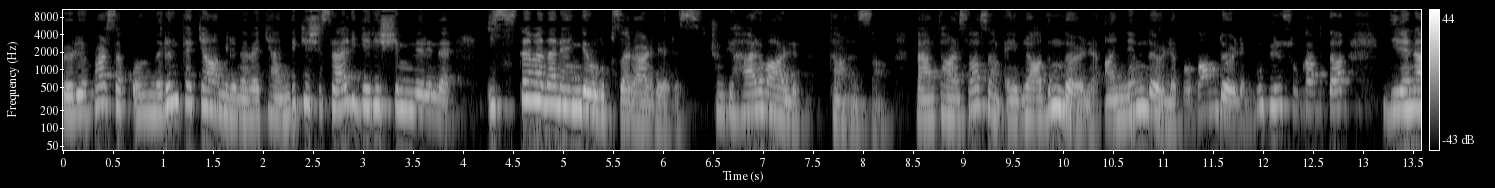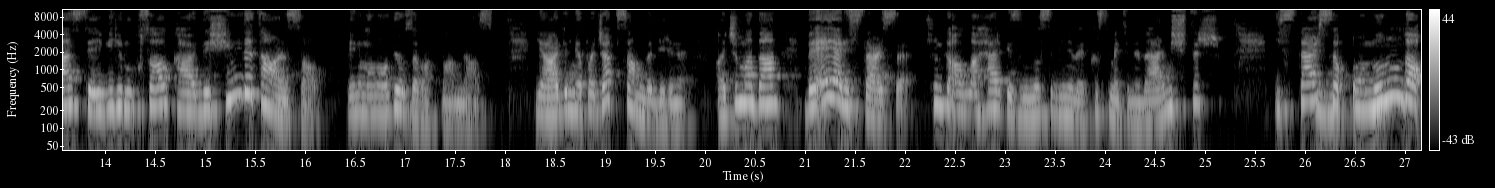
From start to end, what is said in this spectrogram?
Böyle yaparsak onların tekamülüne ve kendi kişisel gelişimlerine istemeden engel olup zarar veririz. Çünkü her varlık tanrısal. Ben tanrısalsam evladım da öyle, annem de öyle, babam da öyle. Bugün sokakta dilenen sevgili ruhsal kardeşim de tanrısal. Benim ona o gözle bakmam lazım. Yardım yapacaksam da birine acımadan ve eğer isterse çünkü Allah herkesin nasibini ve kısmetini vermiştir. İsterse onun da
